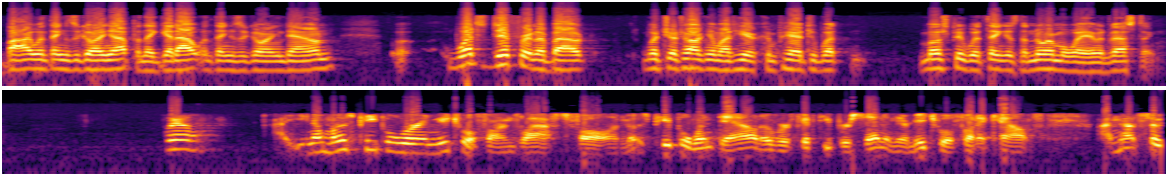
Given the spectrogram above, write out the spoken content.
buy when things are going up and they get out when things are going down. What's different about what you're talking about here compared to what most people would think is the normal way of investing? Well, you know, most people were in mutual funds last fall, and most people went down over 50% in their mutual fund accounts. I'm not so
